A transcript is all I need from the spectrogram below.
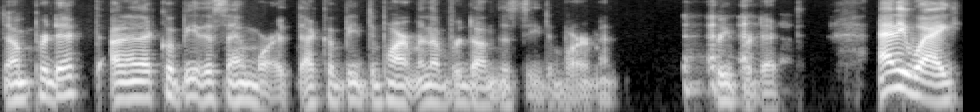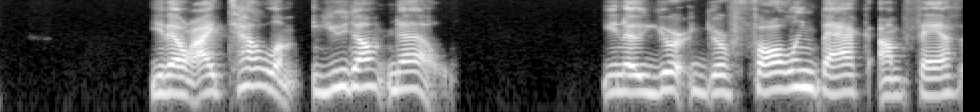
don't predict. I know that could be the same word. That could be department of redundancy department. Pre-predict. Anyway you know i tell them you don't know. You know you're you're falling back on fast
